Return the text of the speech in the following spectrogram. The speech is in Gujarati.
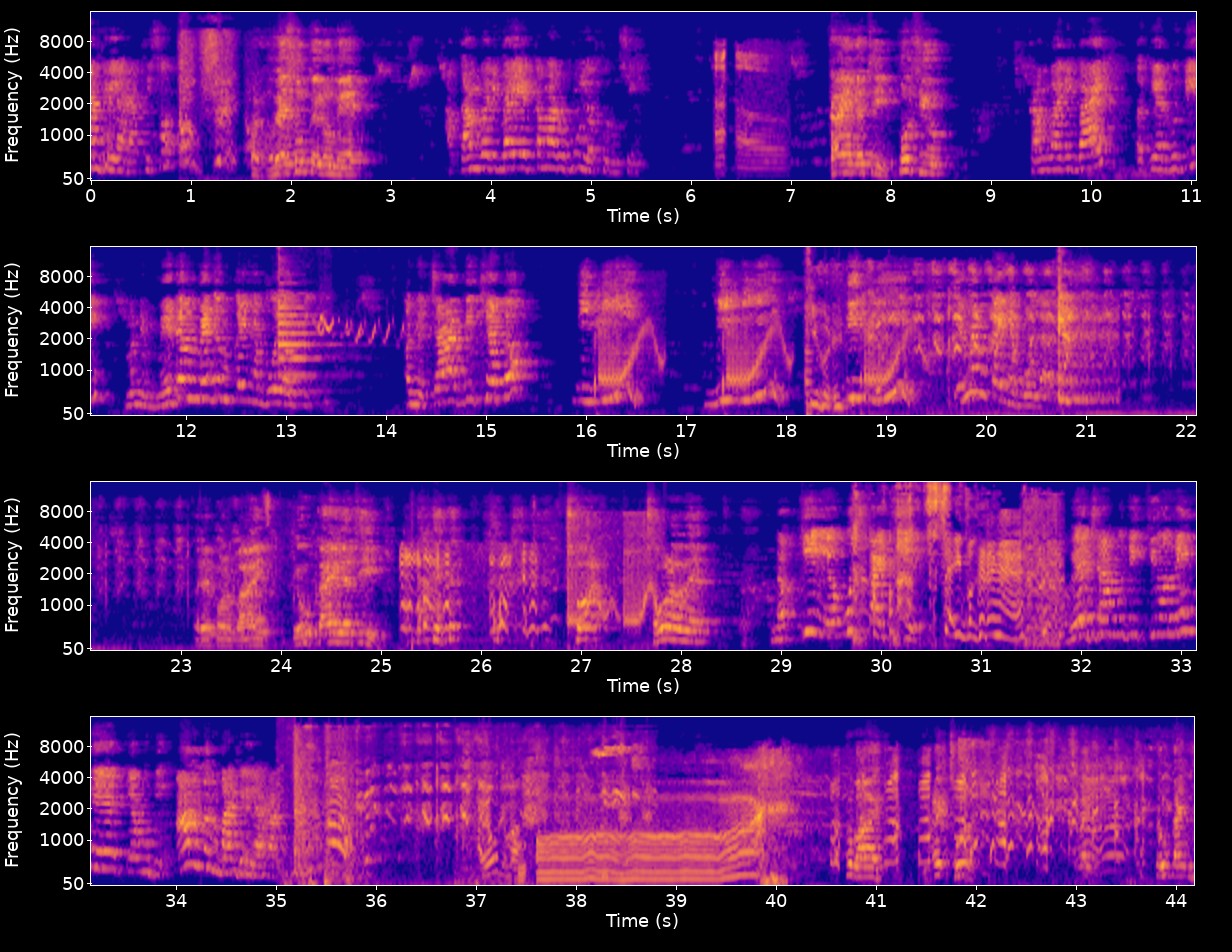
બાંધેલા રાખીશો. પણ હવે શું કર્યું મેં? આ કામવાળી બાઈએ તમારું શું લખવું છે? કાંઈ નથી. શું થયું? કામવાળી બાઈ અત્યાર સુધી મને મેડમ મેડમ કહીને બોલાવતી. હતી. અને ચાર દી થયા તો? દીદી? દીદી? દીદી? એમ એમ કહીને બોલાવે. અરે પણ ભાઈ એવું કઈ નથી. છોડ છોડ હવે. નક્કી એવું જ કાઢી દે સહી પકડે હે. હવે જ્યાં સુધી કયો નહીં ને ત્યાં સુધી આમ નમ બાંધેલા રાખો. ઓ ભાઈ એ છોડ. હું કાઈ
